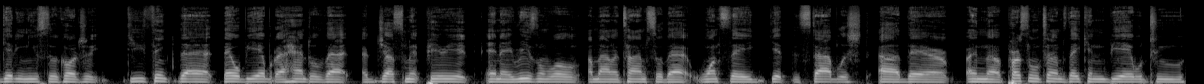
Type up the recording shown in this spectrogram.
getting used to the culture do you think that they'll be able to handle that adjustment period in a reasonable amount of time so that once they get established uh, there in the personal terms they can be able to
